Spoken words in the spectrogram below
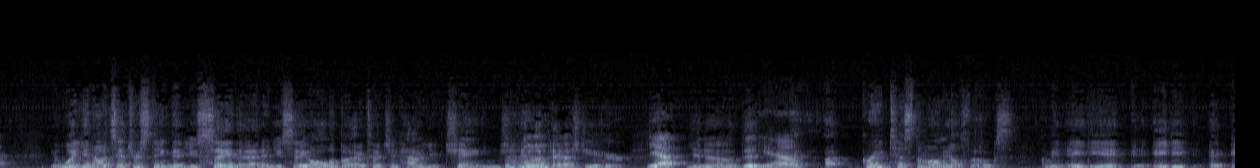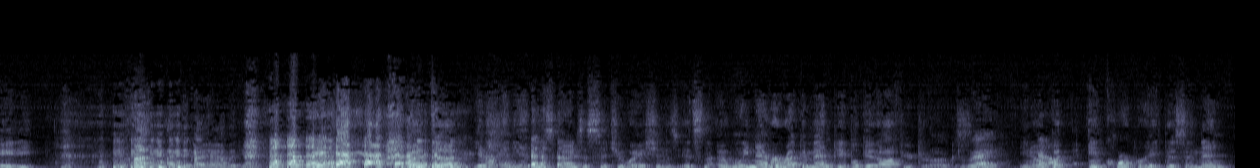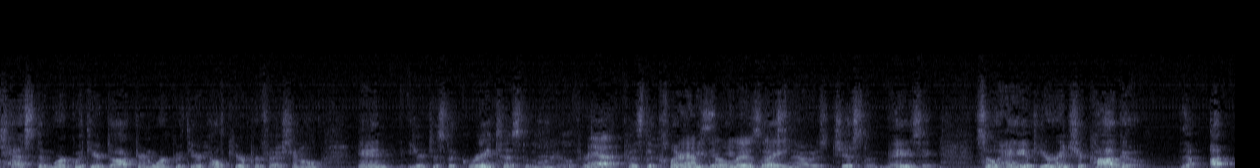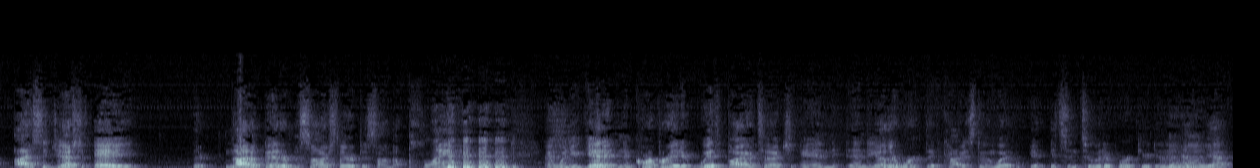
Well, you know, it's interesting that you say that and you say all the biotouch and how you've changed in Mm-hmm. the past year. Yeah. You know that. Yeah. Uh, great testimonial, folks. I mean, 80, 80, 80 I think I have it here. but uh, you know, any of these kinds of situations, it's not, we never recommend people get off your drugs. Right. You know, No. but incorporate this and then test and work with your doctor and work with your healthcare professional. And you're just a great testimonial for Yeah. that because the clarity that you possess now is just amazing. So, hey, if you're in Chicago, the, I, I suggest a there's not a better massage therapist on the planet. and when you get it and incorporate it with BioTouch and and the other work that Kai's doing, what it, it's intuitive work you're doing now, yeah,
